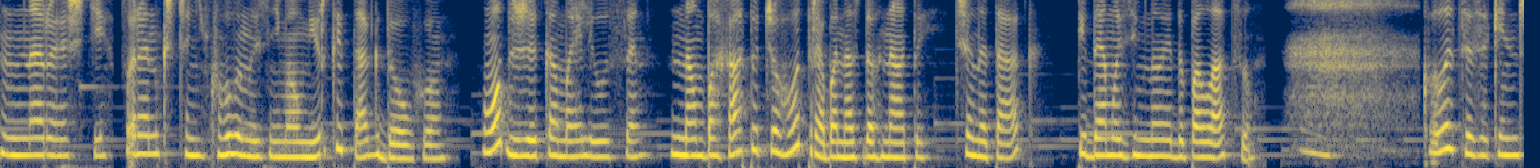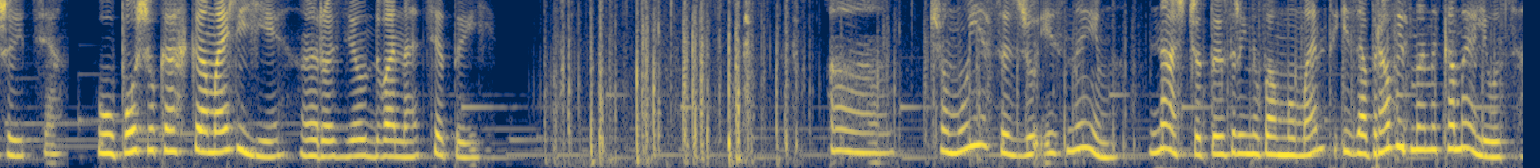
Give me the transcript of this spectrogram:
Нарешті, Френк ще ніколи не знімав мірки так довго. Отже, Камеліусе, нам багато чого треба наздогнати, чи не так? Підемо зі мною до палацу. Коли це закінчиться? У пошуках Камелії, розділ 12. А чому я сиджу із ним? Нащо ти зруйнував момент і забрав від мене Камеліуса?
